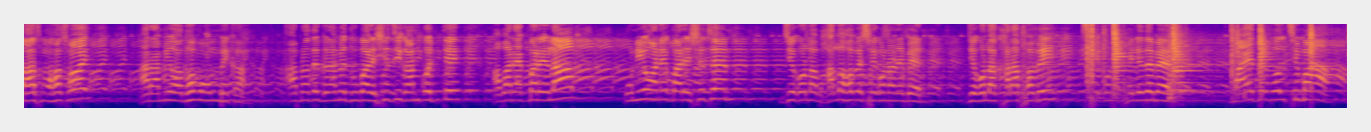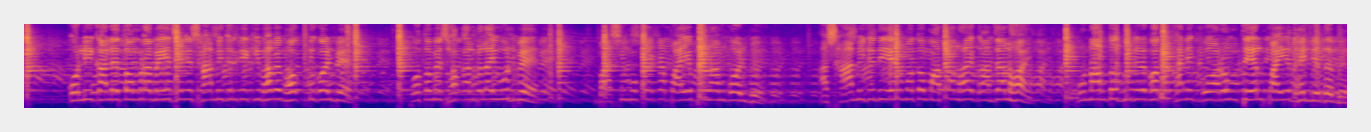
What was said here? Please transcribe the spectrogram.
দাস মহাশয় আর আমি অধম অম্বিকা। আপনাদের গ্রামে দুবার এসেছি গান করতে, আবার একবার এলাম, উনিও অনেকবার এসেছেন। যেগুলো ভালো হবে সেগুলো নেবেন যেগুলো খারাপ হবে সেগুলো ফেলে দেবেন। মায়েদের বলছি, মা, কলিকালে তোমরা মেয়ে ছেলে স্বামীদেরকে কীভাবে ভক্তি করবে? প্রথমে সকালবেলায় উঠবে, বাসি মুখে একটা পায়ে প্রণাম করবে। আর স্বামী যদি এর মতো মাতাল হয়, গাঁজাল হয়, প্রণাম তো দূরের কথা, খানিক গরম তেল পায়ে ঢেলে দেবে।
